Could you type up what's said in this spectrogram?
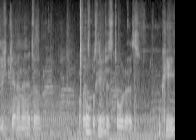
die ich gerne hätte. Auch wenn es bloß Okay. eine Pistole ist. Okay.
